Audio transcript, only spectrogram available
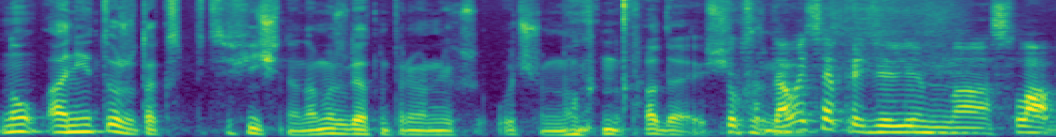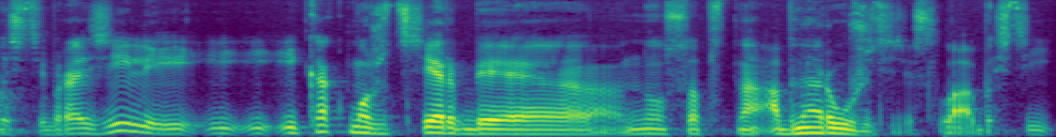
Ну, они тоже так специфично. На мой взгляд, например, у них очень много нападающих. Доктор, давайте определим а, слабости Бразилии и, и- и как может Сербия, ну, собственно, обнаружить эти слабости.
